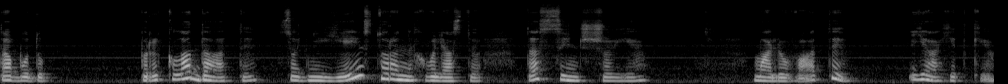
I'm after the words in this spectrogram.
Та буду прикладати з однієї сторони хвилястої та з іншої. Малювати ягідки.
